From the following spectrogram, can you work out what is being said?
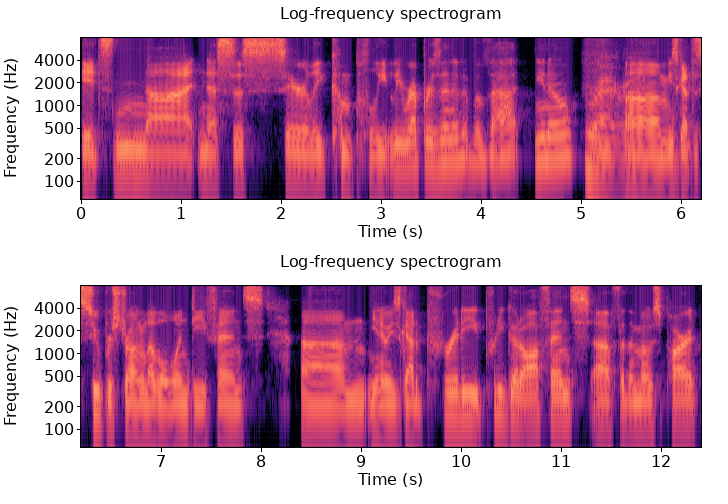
it's not necessarily completely representative of that, you know? Right, right. Um, he's got the super strong level one defense. Um, you know, he's got a pretty, pretty good offense uh, for the most part.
